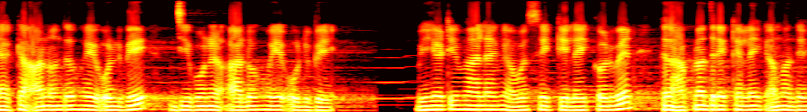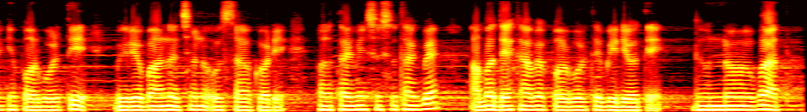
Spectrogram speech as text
একটা আনন্দ হয়ে উঠবে, জীবনের আলো হয়ে উঠবে। ভিডিওটি ভালো লাগলে অবশ্যই একটি লাইক করবেন। কারণ আপনাদের একটা লাইক আমাদেরকে পরবর্তী ভিডিও বানানোর জন্য উৎসাহ করে। ভালো থাকবেন, সুস্থ থাকবেন। আবার দেখা হবে পরবর্তী ভিডিওতে। ধন্যবাদ।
